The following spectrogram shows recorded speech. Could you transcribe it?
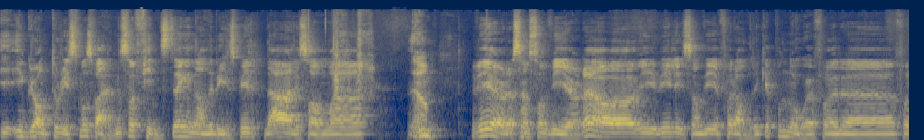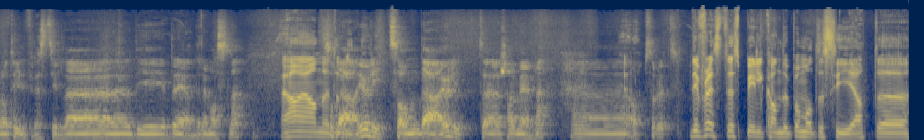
I, i Grand Turismos verden så fins det ingen andre bilspill. Det er liksom uh, ja. Vi gjør det sånn som vi gjør det, og vi, vi, liksom, vi forandrer ikke på noe for, eh, for, å tilfredsstille de bredere massene. Ja, ja, så det er jo litt sånn, det er jo litt eh, sjarmerende. Uh, absolutt. De fleste spill kan du på en måte si at uh,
